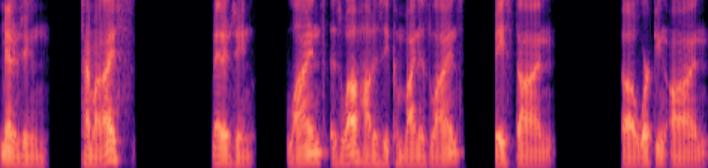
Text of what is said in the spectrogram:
managing time on ice, managing lines as well. How does he combine his lines based on uh, working on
